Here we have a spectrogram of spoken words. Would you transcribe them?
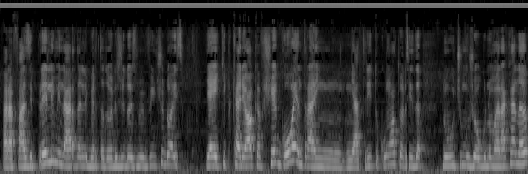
para a fase preliminar da Libertadores de 2022. E a equipe carioca chegou a entrar em, em atrito com a torcida no último jogo no Maracanã,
